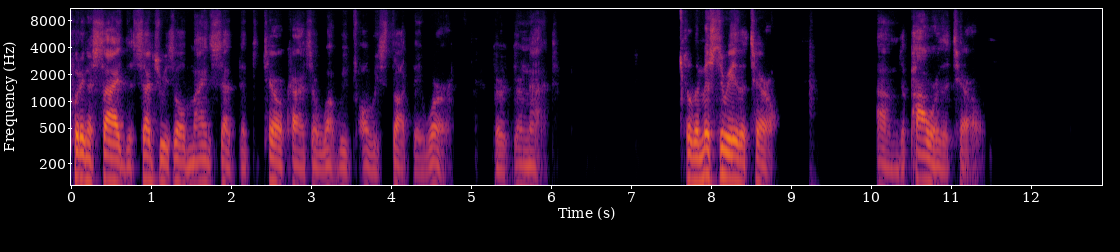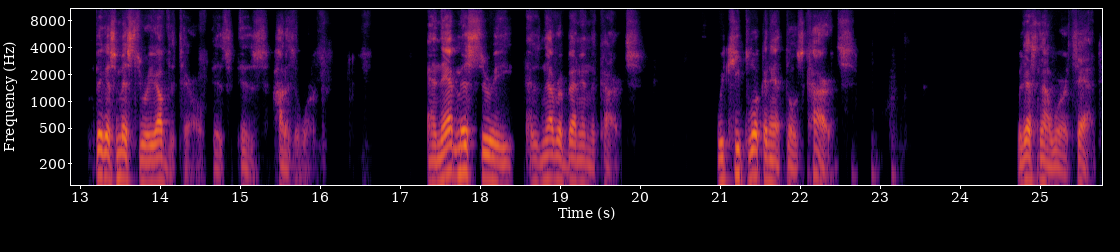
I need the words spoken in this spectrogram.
putting aside the centuries old mindset that the tarot cards are what we've always thought they were. They're they're not. So the mystery of the tarot um, the power of the tarot. Biggest mystery of the tarot is is how does it work? And that mystery has never been in the cards. We keep looking at those cards, but that's not where it's at.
